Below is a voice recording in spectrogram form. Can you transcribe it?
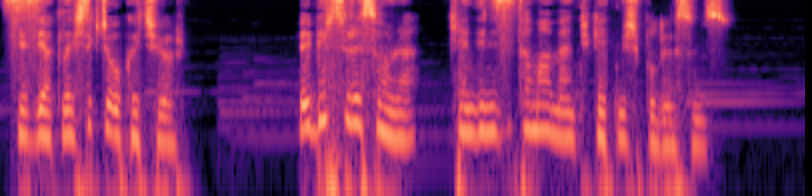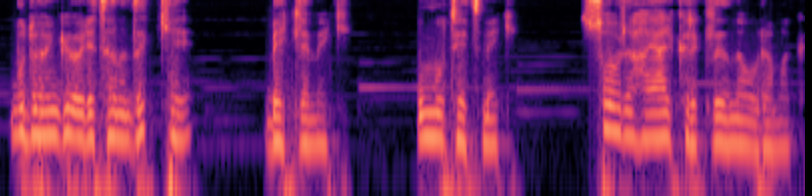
Siz yaklaştıkça o kaçıyor. Ve bir süre sonra kendinizi tamamen tüketmiş buluyorsunuz. Bu döngü öyle tanıdık ki beklemek, umut etmek, sonra hayal kırıklığına uğramak.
